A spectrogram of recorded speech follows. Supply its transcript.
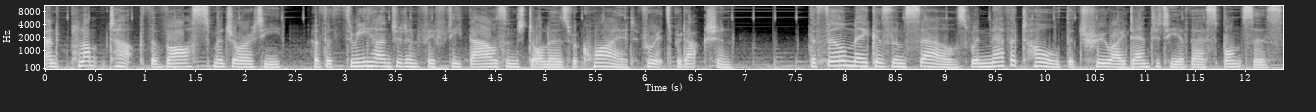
and plumped up the vast majority of the $350,000 required for its production. The filmmakers themselves were never told the true identity of their sponsors,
